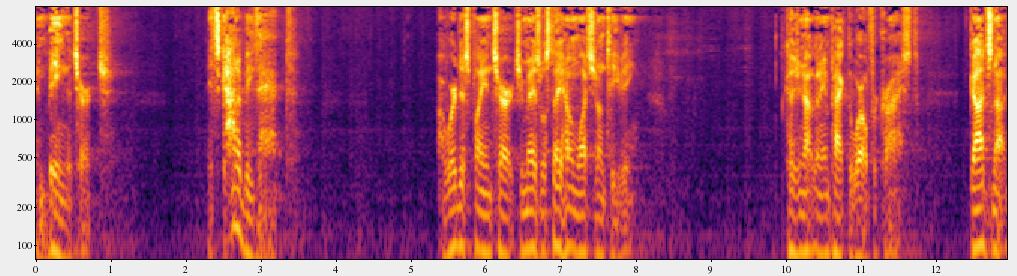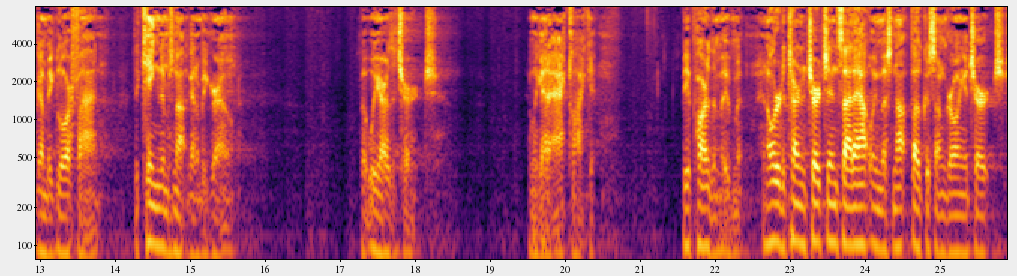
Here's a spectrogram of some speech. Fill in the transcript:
and being the church. It's got to be that. Or we're just playing church. You may as well stay home watch it on TV because you're not going to impact the world for Christ. God's not going to be glorified. The kingdom's not going to be grown. But we are the church. And we got to act like it. Be a part of the movement. In order to turn the church inside out, we must not focus on growing a church.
